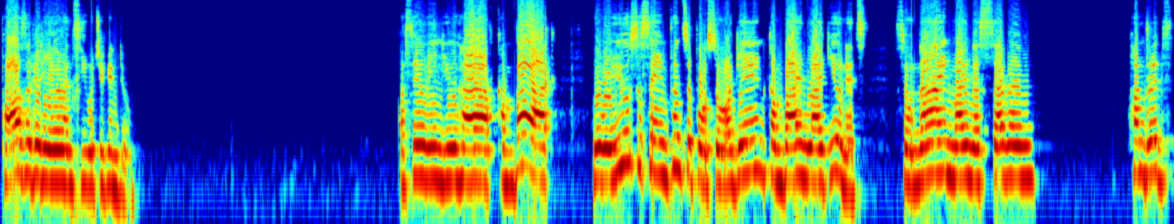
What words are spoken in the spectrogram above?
Pause the video and see what you can do. Assuming you have come back, we will use the same principle. So again, combine like units. So 9 minus 7 hundreds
